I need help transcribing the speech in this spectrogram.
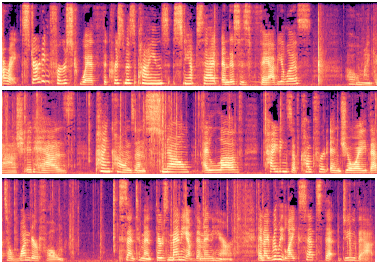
All right, starting first with the Christmas Pines stamp set, and this is fabulous. Oh my gosh, it has pine cones and snow. I love tidings of comfort and joy. That's a wonderful sentiment. There's many of them in here. And I really like sets that do that.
